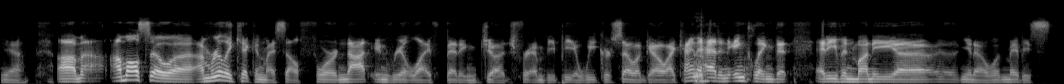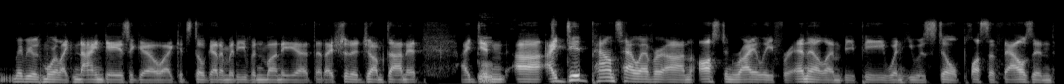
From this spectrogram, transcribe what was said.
Yeah. Um, I'm also, uh, I'm really kicking myself for not in real life betting Judge for MVP a week or so ago. I kind of had an inkling that at even money, uh, you know, maybe, maybe it was more like nine days ago, I could still get him at even money uh, that I should have jumped on it. I didn't. Uh, I did pounce, however, on Austin Riley for NL MVP when he was still plus a thousand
